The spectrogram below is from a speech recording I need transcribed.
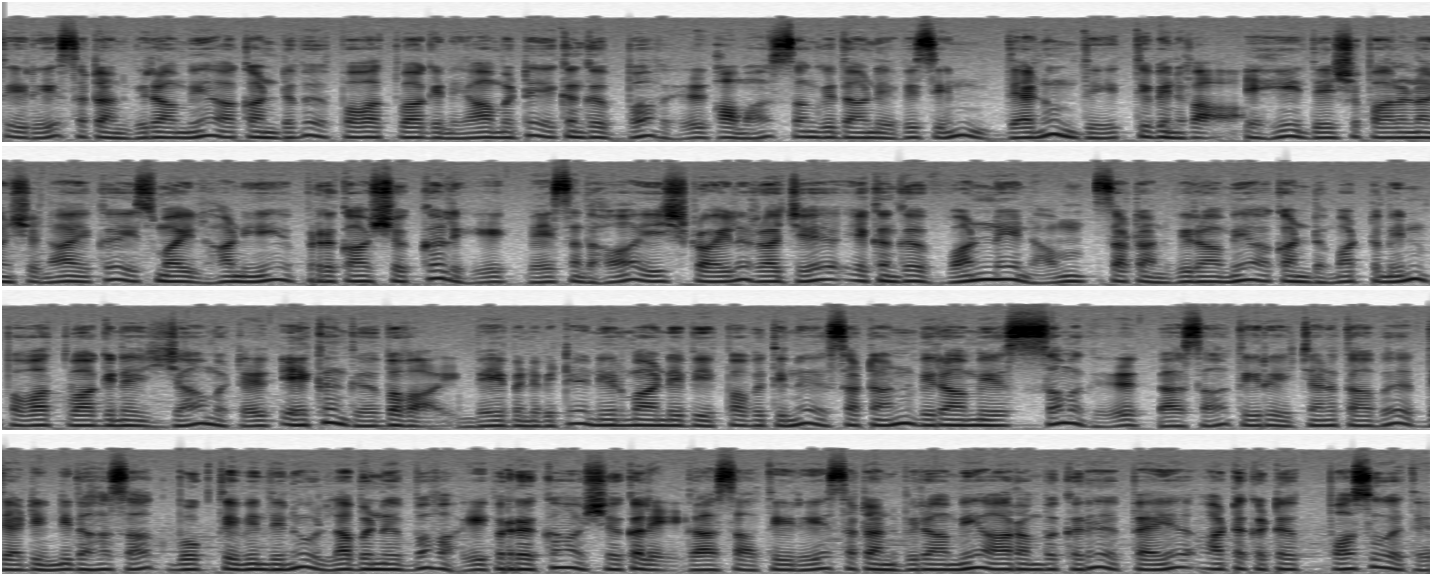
තීරයේ සටන් විරාමය අකණ්ඩව පවත්වාගෙන යාමට එකඟ බව හමාස් සංවිධානය විසින් දැනුම් දී තිබෙනවා. එහි දේශපාලනංශ නායක ඉස්මයිල් හනියේ ප්‍රකාශ කළේ මේ සඳහා ඊශ්‍රායිල රජය එකඟ වන්නේ නම් සටන් විරාමය අකණ්ඩ මට්ටමින් පවත්වාගෙන යාමට එකඟ බවයි. මේ වන විට නිර්මාණය වී පවතින සටන් විරාමය සමග ගසා තීරයේ ජනතාව දැඩි නිදහසක් භුක්ති විඳිනු ලබන බවයි ප්‍රකාශ කළේ. ගසා තීරයේ සටන් විරාමය ආරම්භ කර පැය 8කට පසුවද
